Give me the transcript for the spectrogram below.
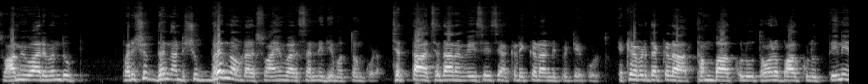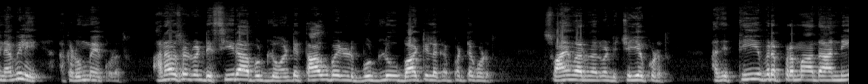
స్వామివారి ముందు పరిశుద్ధంగా అంటే శుభ్రంగా ఉండాలి స్వామివారి సన్నిధి మొత్తం కూడా. చెత్త చెదారం వేసేసి అక్కడిక్కడ అన్ని పెట్టేయకూడదు. ఎక్కడ పడితే అక్కడ తంబాకులు తమలపాకులు తిని నవిలి అక్కడ ఉమ్మేయకూడదు. అనవసరమైనటువంటి సీరా బుడ్లు అంటే తాగుబడిన బుడ్లు బాటిల్ అక్కడ పెట్టకూడదు. స్వామివారి ఉన్నటువంటి చేయకూడదు అది తీవ్ర ప్రమాదాన్ని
